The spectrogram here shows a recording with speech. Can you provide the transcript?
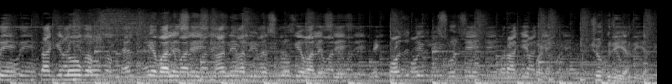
دیں تاکہ لوگ اپنی ہیلتھ کے حوالے سے آنے والی نسلوں کے حوالے سے ایک پازیٹیولی سوچیں اور آگے بڑھیں۔ شکریہ۔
